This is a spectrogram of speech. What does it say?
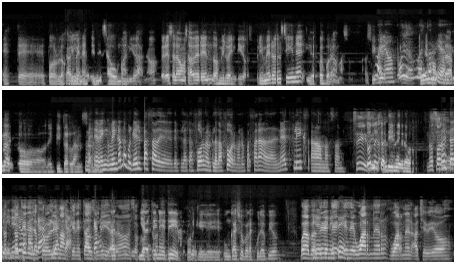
este, por los crímenes de esa humanidad, ¿no? Pero eso la vamos a ver en 2022, primero en cine y después por Amazon. Así que Bueno, puede, estar bien. para rato de Peter Me, Lanzani. me- me encanta porque él pasa de, de plataforma en plataforma, no pasa nada. De Netflix a Amazon. Sí, ¿Dónde sí, está el dinero? no, son, ¿Dónde está el no, no dinero? tienen los Acá problemas que en Estados Acá Unidos, ¿no? Esos Y a contratos. TNT, porque un callo para Esculapio. Bueno, pero TNT, TNT. es de Warner, Warner, HBO.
